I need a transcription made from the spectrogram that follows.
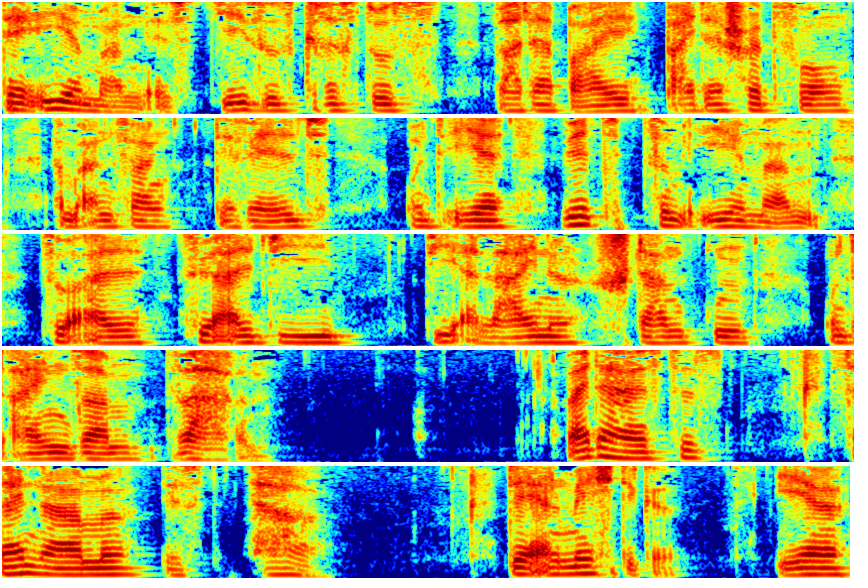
der Ehemann ist. Jesus Christus war dabei bei der Schöpfung am Anfang der Welt und er wird zum Ehemann zu all, für all die, die alleine standen und einsam waren. Weiter heißt es, sein Name ist Herr, der Allmächtige. Er,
